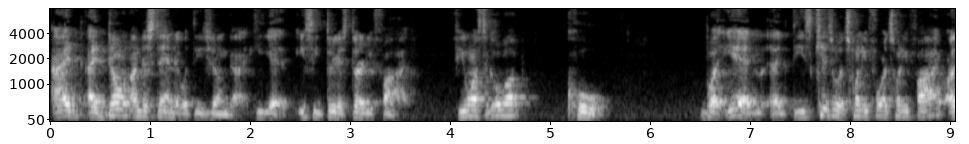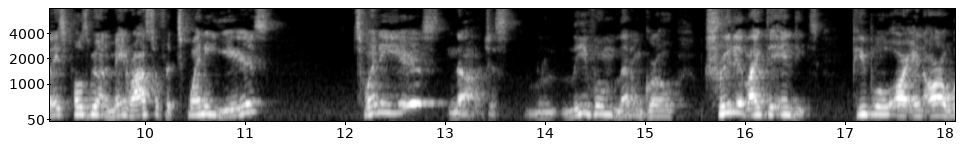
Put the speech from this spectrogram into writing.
I, I don't understand it with these young guys. He yeah, EC3 is 35. If he wants to go up, cool. But yeah, like these kids who are 24, 25, are they supposed to be on the main roster for 20 years? 20 years? No, just leave them, let them grow. Treat it like the Indies. People are in ROH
